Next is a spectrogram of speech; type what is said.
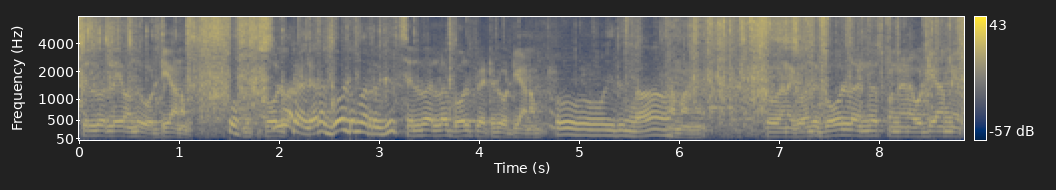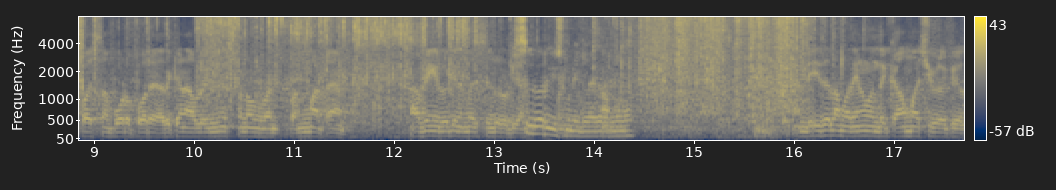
சில்வர்லேயே வந்து ஒட்டியானம். ஏன்னா கோல்டு மாதிரி இருக்கு. சில்வரில் கோல்ட் பிளேட்டட் ஒட்டியானம் ஓ இதுங்களா? ஆமாங்க. ஸோ எனக்கு வந்து கோல்டில் இன்வெஸ்ட் பண்ண நான் ஒட்டியானம் எப்பாச்சும் தான் போட போகிறேன் அதுக்காக நான் அவ்வளோ இன்வெஸ்ட் பண்ண பண்ண- மாட்டேன். அப்படிங்கிறதுக்கு இந்த மாதிரி சில்வர் ஒட்டியானம் சில்வர் யூஸ் பண்ணிக்கலாம் அண்ட் இதெல்லாம் பார்த்தீங்கன்னா இந்த காமாட்சி விளக்குகள்.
